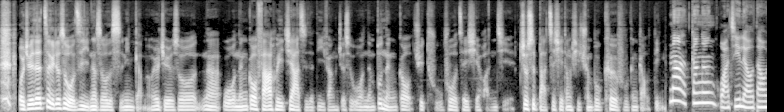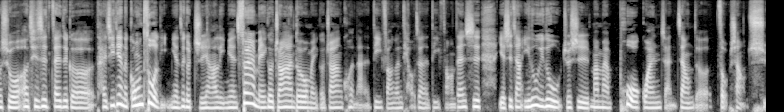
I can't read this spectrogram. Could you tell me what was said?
我觉得这个就是我自己那时候的使命感嘛。我就觉得说，那我能够发挥价值的地方，就是我能不能够去突破这些环节，就是把这些东西全部克服跟搞定。那刚刚瓦基聊到说，哦，其实在这个台积电的工作里面，这个职涯里面，虽然每一个专案都有每个专案困难的地方跟挑战的地方，但是也是这样一路一路，就是慢慢破关斩将的走上去，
